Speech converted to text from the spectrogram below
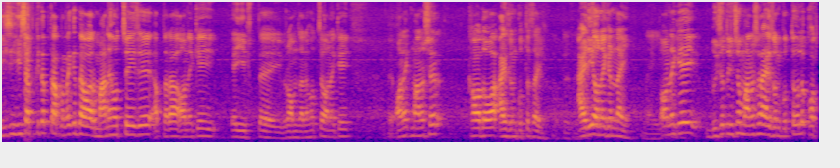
হিসি- হিসাব কিতাবটা আপনাদেরকে দেওয়ার মানে হচ্ছে এই যে আপনারা অনেকেই এই রমজানে হচ্ছে অনেকেই অনেক মানুষের খাওয়া দাওয়া আয়োজন করতে চাই। আইডিয়া অনেকের নাই। অনেকেই দুইশো তিনশো মানুষের আয়োজন করতে হলে কত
